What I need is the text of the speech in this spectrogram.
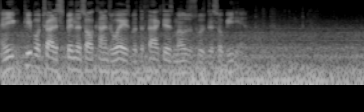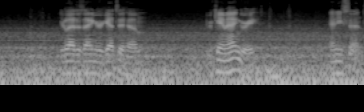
And you, people try to spin this all kinds of ways, but the fact is, Moses was disobedient. He let his anger get to him. He became angry, and he sinned.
